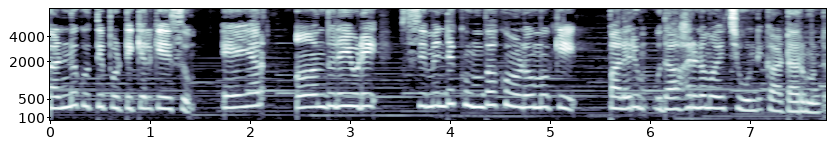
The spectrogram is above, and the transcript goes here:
കണ്ണുകുത്തി പൊട്ടിക്കൽ കേസും എ ആർ ആന്തുലയുടെ സിമന്റ് കുംഭകോണവുമൊക്കെ പലരും ഉദാഹരണമായി ചൂണ്ടിക്കാട്ടാറുമുണ്ട്.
